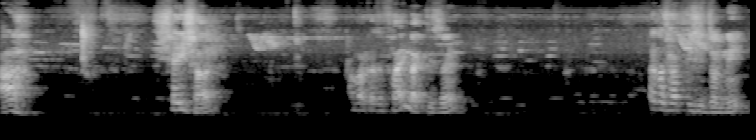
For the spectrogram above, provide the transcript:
আহ, সেই স্বাদ। আমার কাছে ফাইন লাগতেছে। এত স্বাদ কিসের জন্যই?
